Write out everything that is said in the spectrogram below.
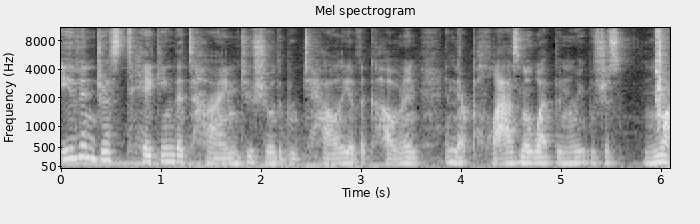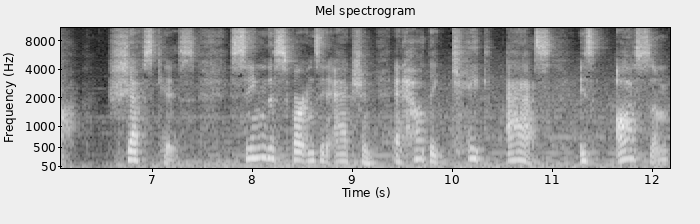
Even just taking the time to show the brutality of the Covenant and their plasma weaponry was just mwah, chef's kiss. Seeing the Spartans in action and how they kick ass is awesome.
